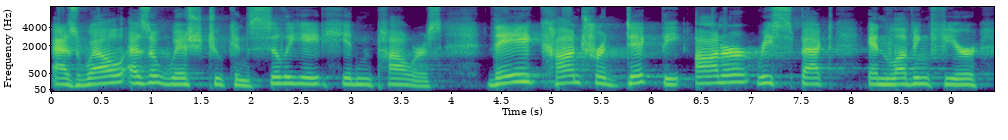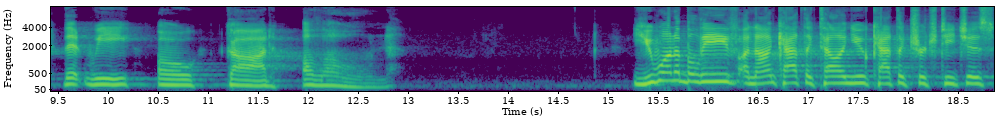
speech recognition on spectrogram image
as well as a wish to conciliate hidden powers. They contradict the honor, respect, and loving fear that we owe God alone. You want to believe a non Catholic telling you Catholic Church teaches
